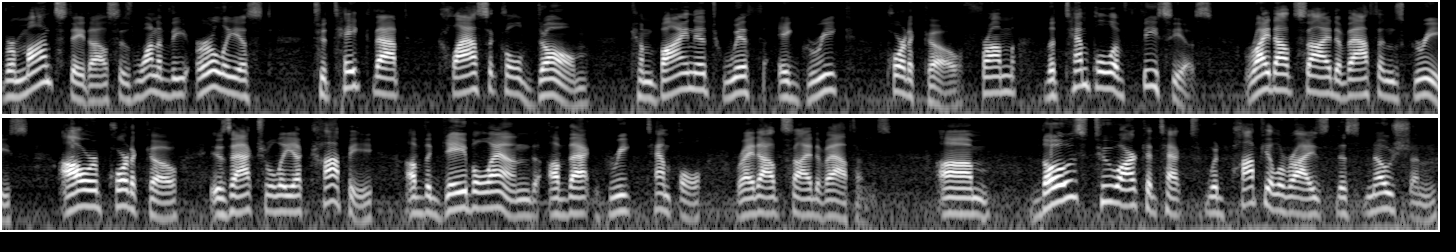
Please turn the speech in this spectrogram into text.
Vermont State House is one of the earliest to take that classical dome, combine it with a Greek portico from the Temple of Theseus, right outside of Athens, Greece. Our portico is actually a copy of the gable end of that Greek temple right outside of Athens. Um, those two architects would popularize this notion,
